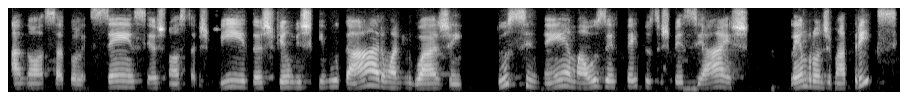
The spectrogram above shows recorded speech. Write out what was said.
a nossa adolescência, as nossas vidas, filmes que mudaram a linguagem do cinema, os efeitos especiais Lembram de Matrix?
